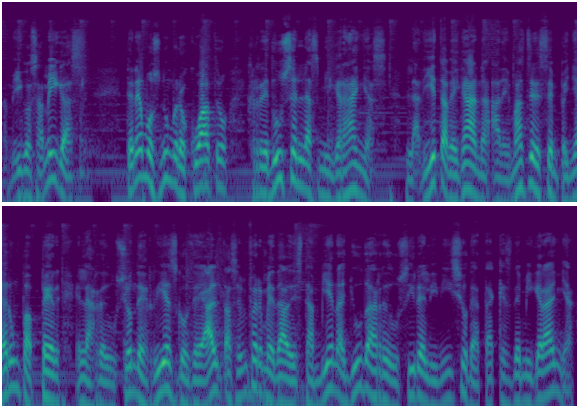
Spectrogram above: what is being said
Amigos, amigas, Tenemos número 4, reducen las migrañas. La dieta vegana, además de desempeñar un papel en la reducción de riesgos de altas enfermedades, también ayuda a reducir el inicio de ataques de migraña.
